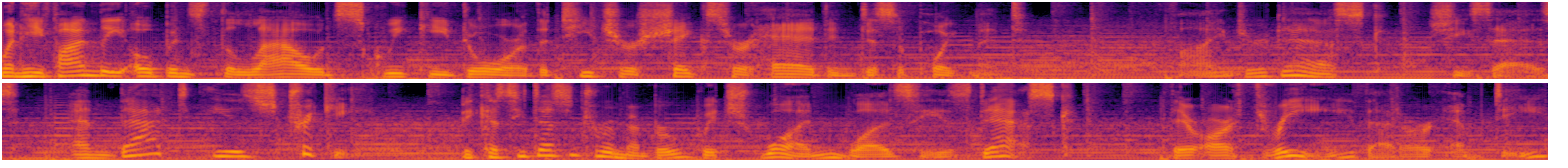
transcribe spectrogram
When he finally opens the loud, squeaky door, the teacher shakes her head in disappointment. Find your desk, she says, and that is tricky because he doesn't remember which one was his desk. There are three that are empty.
